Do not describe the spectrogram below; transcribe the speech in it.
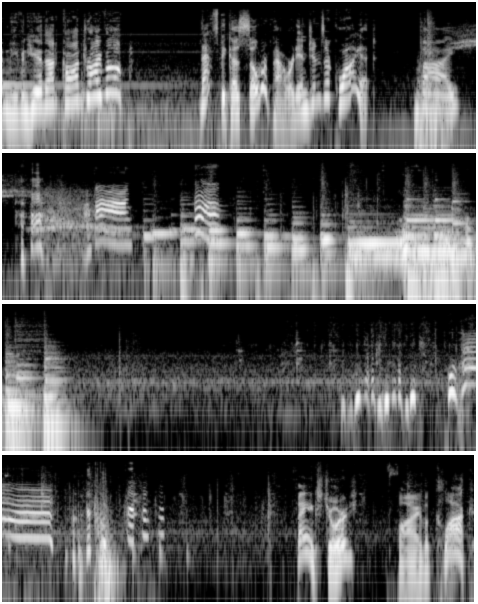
didn't even hear that car drive up. That's because solar powered engines are quiet. Bye. Thanks, George. Five o'clock.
